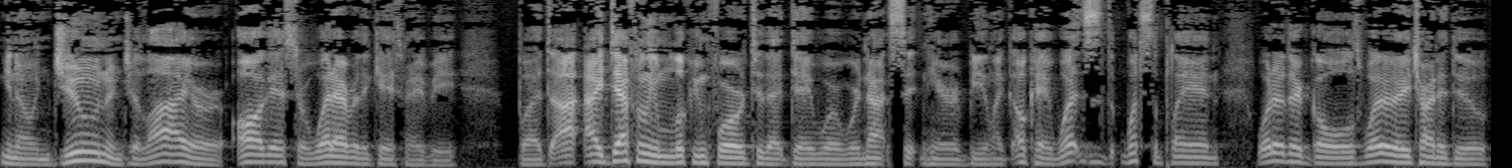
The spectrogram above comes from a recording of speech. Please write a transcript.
you know, in June and July or August or whatever the case may be. But I, I, definitely am looking forward to that day where we're not sitting here being like, okay, what's the, what's the plan? What are their goals? What are they trying to do?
